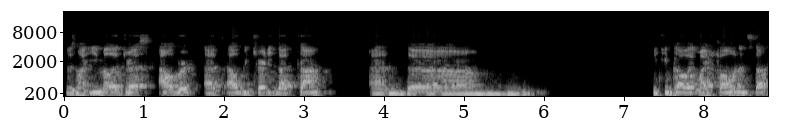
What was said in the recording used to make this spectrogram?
There's my email address, albert at albitrading.com. And um, you can call it my phone and stuff.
